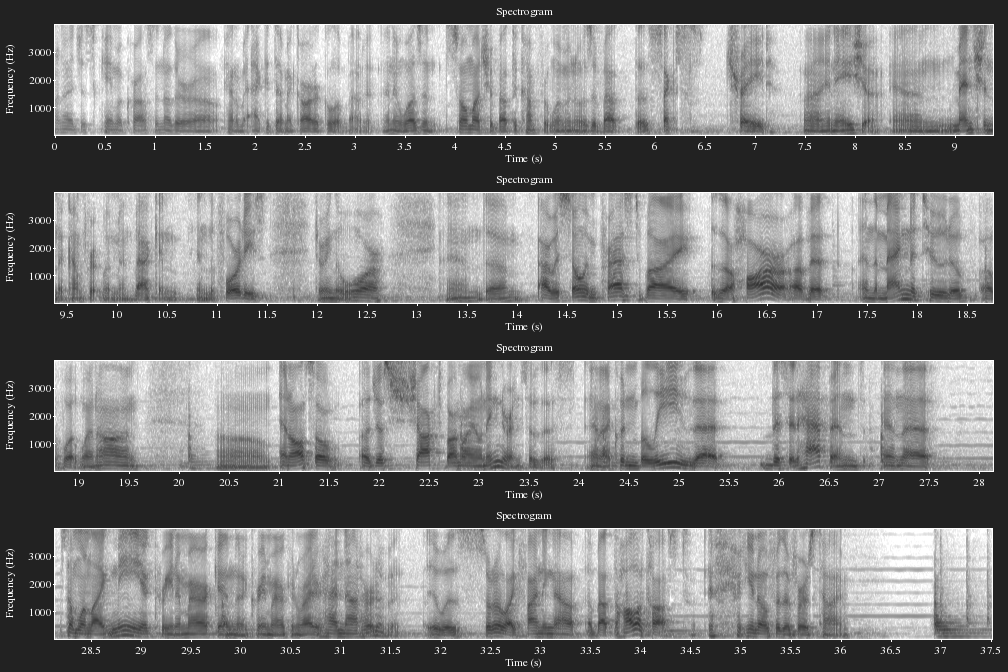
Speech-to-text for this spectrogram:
And I just came across another uh, kind of academic article about it. And it wasn't so much about the comfort women, it was about the sex trade uh, in Asia and mentioned the comfort women back in, in the 40s during the war. And um, I was so impressed by the horror of it and the magnitude of, of what went on. Um, and also uh, just shocked by my own ignorance of this. And I couldn't believe that this had happened and that someone like me, a Korean American, a Korean American writer, had not heard of it. It was sort of like finding out about the Holocaust, you know, for the first time.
